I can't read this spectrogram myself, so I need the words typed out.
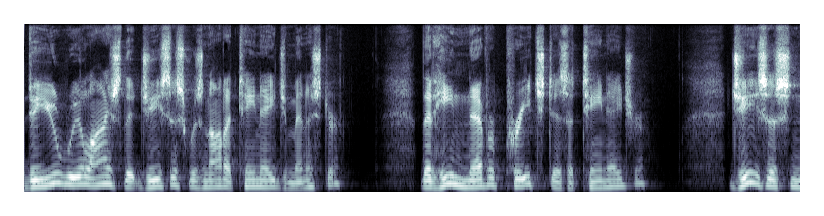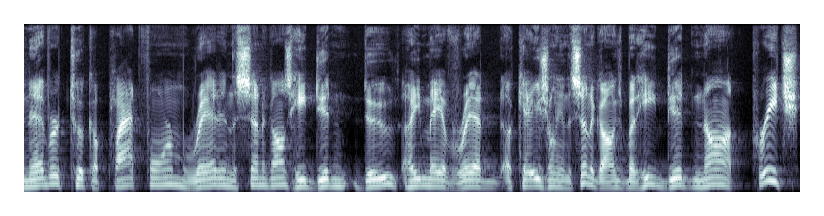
Do you realize that Jesus was not a teenage minister? that he never preached as a teenager. Jesus never took a platform, read in the synagogues. He didn't do, he may have read occasionally in the synagogues, but he did not preach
